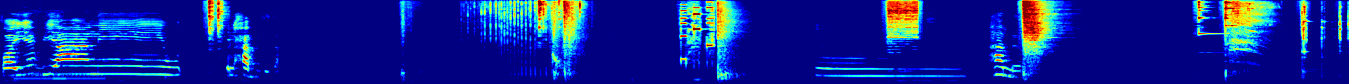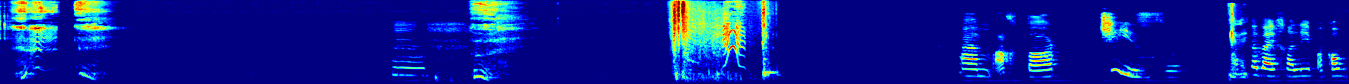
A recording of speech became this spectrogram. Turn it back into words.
طيب يعني الحبل ده. مم، لم أختار تشيز هكذا يخليه يبقى قوي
